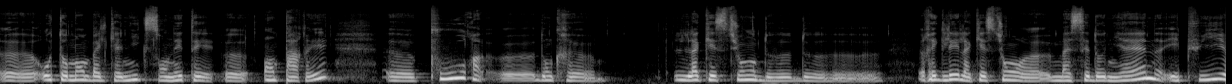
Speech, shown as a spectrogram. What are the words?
euh, ottoman balkanique s'en était euh, emparé pour donc la question de, régler la question macédonienne et puis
